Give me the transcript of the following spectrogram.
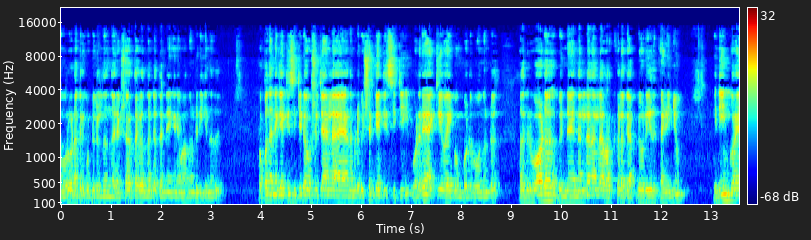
നൂറുകണക്കിന് കുട്ടികളിൽ നിന്ന് രക്ഷകർത്താക്കൾ നിന്നൊക്കെ തന്നെ ഇങ്ങനെ വന്നുകൊണ്ടിരിക്കുന്നത്. ഒപ്പം തന്നെ കെ ടി സിറ്റിയുടെ ഒഫീഷ്യൽ ചാനലായ നമ്മുടെ വിഷൻ കെ ടി സിറ്റി വളരെ ആക്റ്റീവായി ഇപ്പോൾ മുമ്പോട്ട് പോകുന്നുണ്ട്. അതിൽ ഒരുപാട് പിന്നെ നല്ല നല്ല വർക്കുകളൊക്കെ അപ്ലോഡ് ചെയ്ത് കഴിഞ്ഞു. ഇനിയും കുറേ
